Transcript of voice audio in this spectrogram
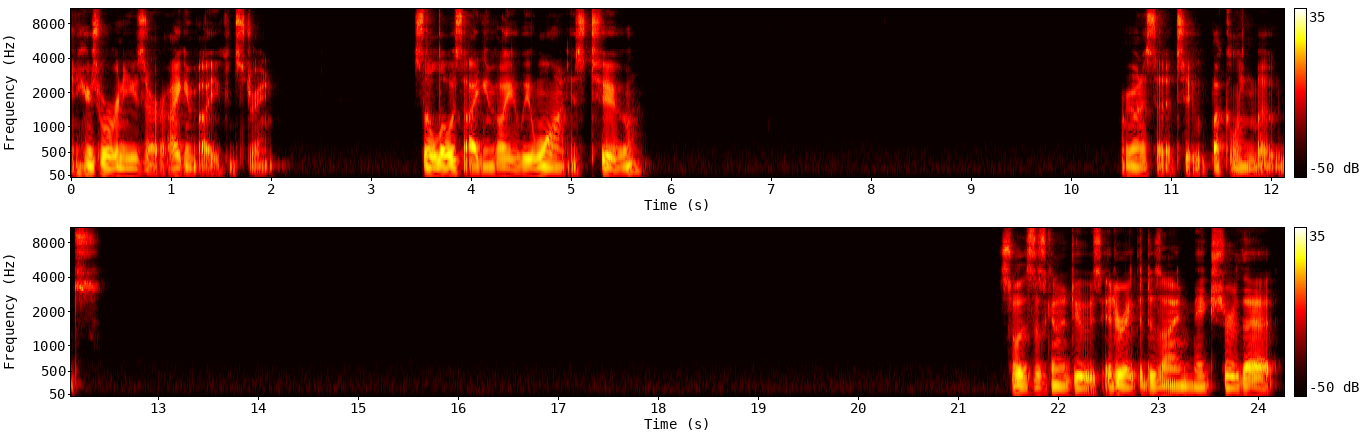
And here's where we're going to use our eigenvalue constraint. So the lowest eigenvalue we want is 2. We're going to set it to buckling modes. So what this is going to do is iterate the design, make sure that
